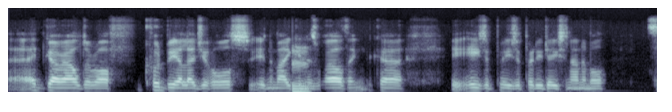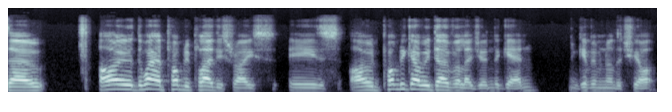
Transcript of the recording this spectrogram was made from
Eldar Eldarov, could be a Leger horse in the making mm. as well. I think uh, he's a he's a pretty decent animal. So I the way I'd probably play this race is I would probably go with Deauville Legend again and give him another shot.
